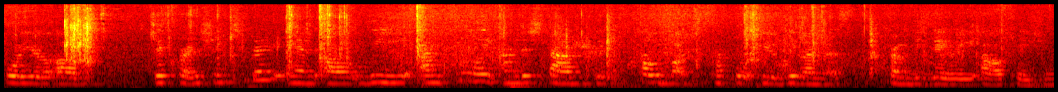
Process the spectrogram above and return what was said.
for your um, declaration today, and uh, we um, fully understand the, how much support you've given us from the daily allocation.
